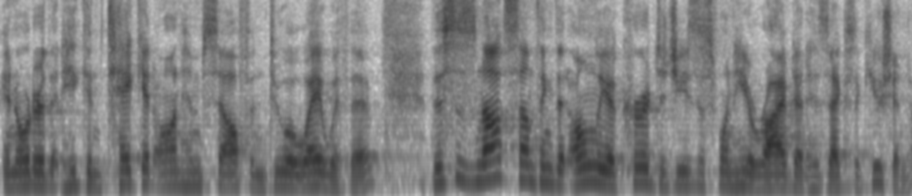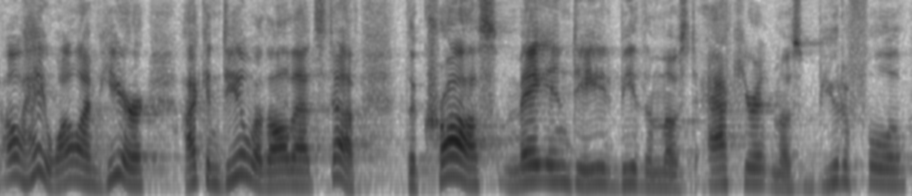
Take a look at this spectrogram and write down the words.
in order that he can take it on himself and do away with it. This is not something that only occurred to Jesus when he arrived at his execution. Oh, hey, while I'm here, I can deal with all that stuff. The cross may indeed be the most accurate, most beautiful,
